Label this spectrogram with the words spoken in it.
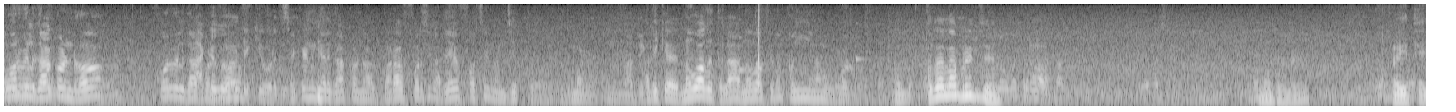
ಫೋರ್ ವೀಲ್ಗೆ ಹಾಕೊಂಡು ಫೋರ್ ವೀಲ್ಗೆ ಹಾಕೊಂಡು ಸೆಕೆಂಡ್ ಗೇರ್ಗೆ ಹಾಕೊಂಡು ಬರೋ ಫೋರ್ಸಿಗೆ ಅದೇ ಫೋರ್ಸಿಗೆ ನನ್ನ ಜಿಪ್ ಇದು ಮಾಡಿದೆ. ಅದಕ್ಕೆ. ನೋವಾಗುತ್ತಲ್ಲ ನೋವಾಗ್ತಿದ್ರೆ ಪೈ ನಂಗೆ ಓಡ್ಬಿಡುತ್ತೆ ಅದೆಲ್ಲ ಬ್ರಿಡ್ಜ್ ನೋಡ್ರಿ ಐತಿ.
